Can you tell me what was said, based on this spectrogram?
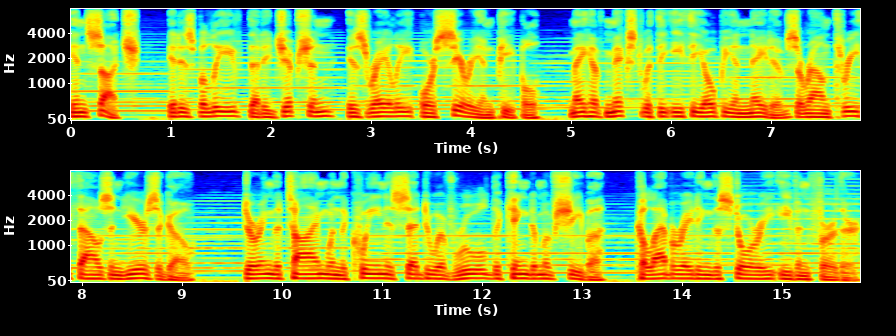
In such, it is believed that Egyptian, Israeli, or Syrian people may have mixed with the Ethiopian natives around 3,000 years ago, during the time when the queen is said to have ruled the kingdom of Sheba, collaborating the story even further.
